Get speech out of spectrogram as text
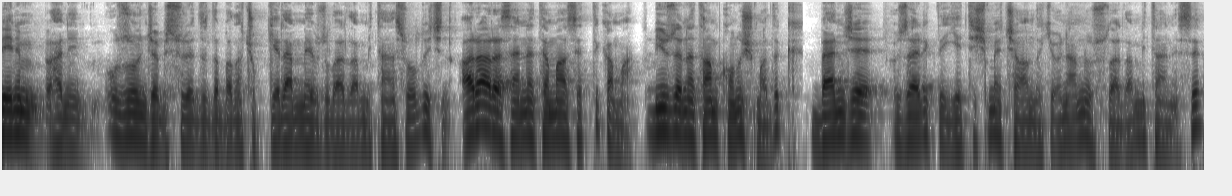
benim hani uzunca bir süredir de bana çok gelen mevzulardan bir tanesi olduğu için ara ara seninle temas ettik ama bir üzerine tam konuşmadık. Bence özellikle yetişme çağındaki önemli hususlardan bir tanesi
